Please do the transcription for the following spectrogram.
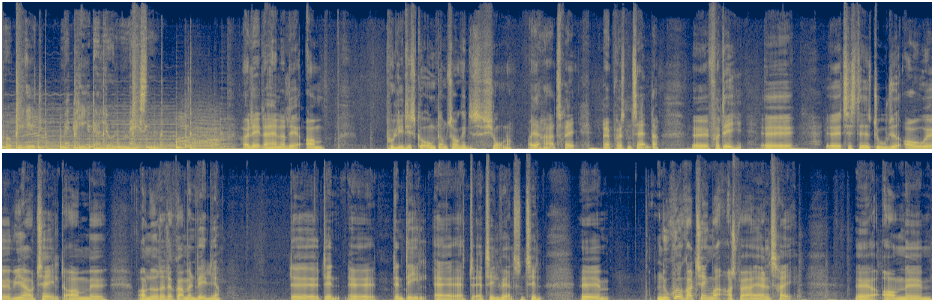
på P1 med Peter Lund Madsen. Og i dag der handler det om politiske ungdomsorganisationer, og jeg har tre repræsentanter øh, for det øh, øh, til stede studiet, og øh, vi har jo talt om, øh, om noget, der, der gør, at man vælger øh, den, øh, den del af, af, tilværelsen til. Øh, nu kunne jeg godt tænke mig at spørge jer alle tre, øh, om... Øh,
